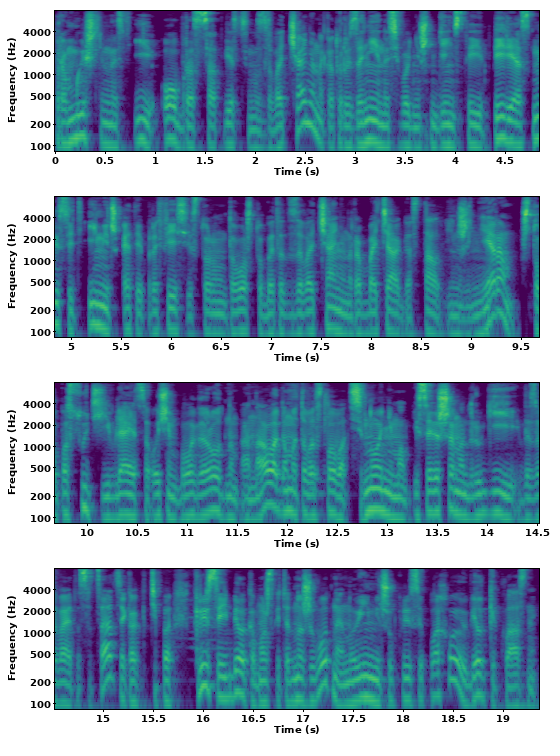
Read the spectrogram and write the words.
промышленность и образ, соответственно, заводчанина, который за ней на сегодняшний день стоит, переосмыслить имидж этой профессии в сторону того, чтобы этот заводчанин, работяга стал инженером, что по сути является очень благородным аналогом этого слова, синонимом, и совершенно другие вызывает ассоциации, как типа крыса и белка, можно сказать, одно животное, но имидж у крысы плохой, у белки классный.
